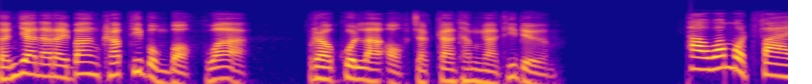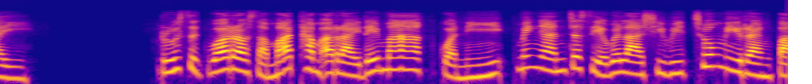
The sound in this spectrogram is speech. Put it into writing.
สัญญาณอะไรบ้างครับที่บ่งบอกว่า เราควรลาออกจากการทำงานที่เดิม ภาวะหมดไฟ รู้สึกว่าเราสามารถทำอะไรได้มากกว่านี้ ไม่งั้นจะเสียเวลาชีวิตช่วงมีแรงไป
